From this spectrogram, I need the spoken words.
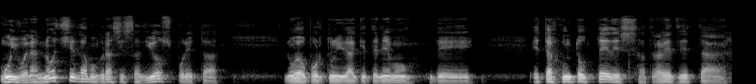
Muy buenas noches, damos gracias a Dios por esta nueva oportunidad que tenemos de estar junto a ustedes a través de esta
